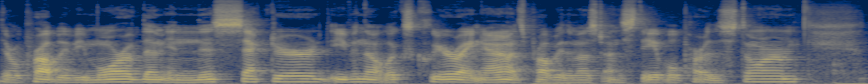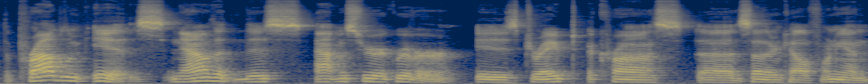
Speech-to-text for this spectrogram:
There will probably be more of them in this sector, even though it looks clear right now. It's probably the most unstable part of the storm. The problem is, now that this atmospheric river is draped across uh, Southern California,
